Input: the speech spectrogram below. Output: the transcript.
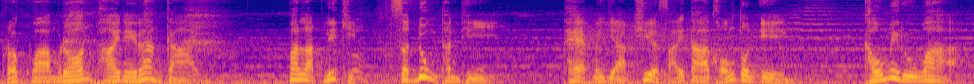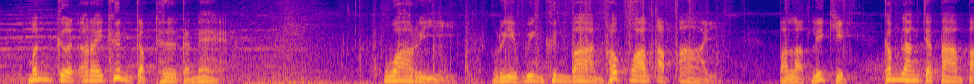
เพราะราะความร้อนภายในร่างกาย ประหลัดลิขิตสะดุ้งทันที แทบไม่อยากเชื่อสายตาของตนเอง เขาไม่รู้ว่ามันเกิดอะไรขึ้นกับเธอกันแน่ วารี รีบวิ่งขึ้นบ้านเพราะความอับอาย ประหลัดลิขิตกำลังจะตามไป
